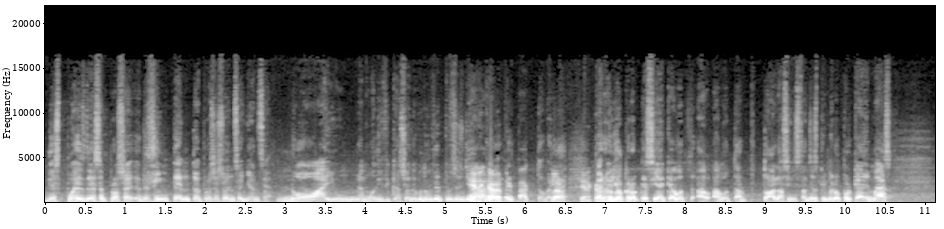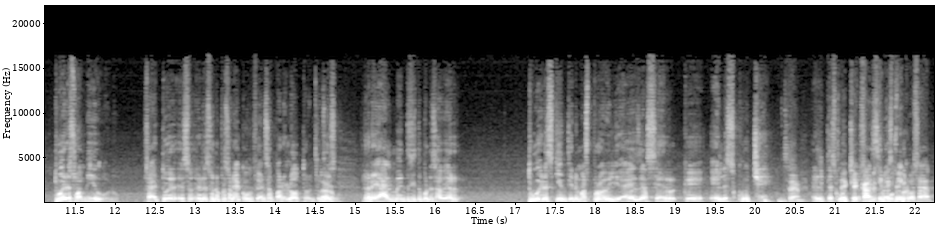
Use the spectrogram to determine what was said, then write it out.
después de ese, proceso, de ese intento de proceso de enseñanza, no hay una modificación de conducta, entonces ya rompe haber. el pacto, ¿verdad? Claro, tiene que Pero yo creo que sí hay que agot- a- agotar todas las instancias primero porque además tú eres su amigo, ¿no? O sea, tú eres, una persona de confianza para el otro. Entonces, Claro. realmente si te pones a ver, tú eres quien tiene más probabilidades de hacer que él escuche. Sí. Él te Sí, escuche. que o sea, ¿sí me explico? postura. O sea,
